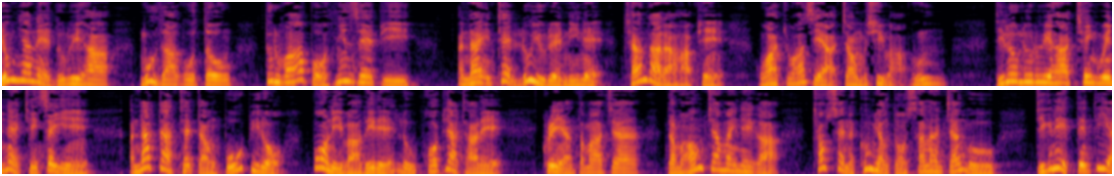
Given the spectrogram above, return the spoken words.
ယုံညံ့တဲ့သူတွေဟာမုသာကိုသုံးသူတစ်ပါးအပေါ်ညှင်းဆဲပြီးအနိုင်အထက်လူယူတဲ့နီးနဲ့ချမ်းသာတာဟာဖြင့်ဝါကြွားစရာအကြောင်းမရှိပါဘူးဒီလိုလူတွေဟာချိန်ခွင်နဲ့ချိန်ဆက်ရင်အနတ္တထက်တောင်ပိုးပြီးတော့ပေါ့နေပါသေးတယ်လို့ဖော်ပြထားတဲ့ခရိယန်တမန်ကျမ်းဓမ္မဟောင်းကျမ်းပိုင်းတွေက62ခုမြောက်သောဆာလံကျမ်းကိုဒီကနေ့တင်ပြရ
